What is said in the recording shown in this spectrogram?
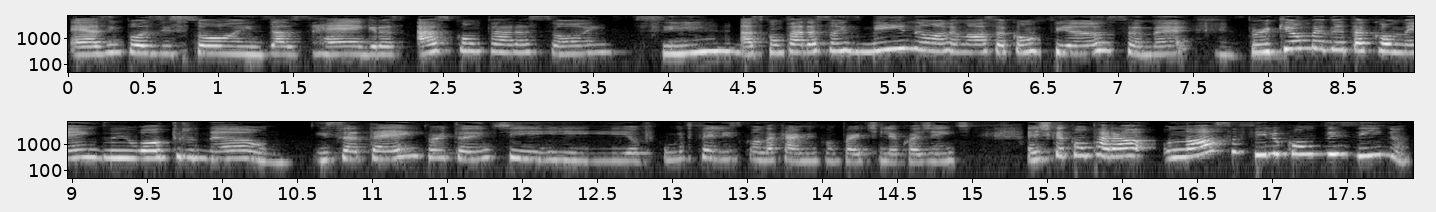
é, as imposições, as regras, as comparações. Sim. As comparações minam a nossa confiança, né? Porque um bebê tá comendo e o outro não. Isso é até importante e eu fico muito feliz quando a Carmen compartilha com a gente. A gente quer comparar o nosso filho com o vizinho.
